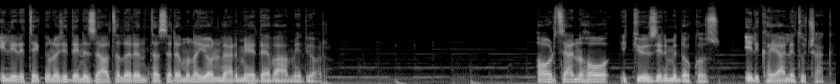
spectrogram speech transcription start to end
ileri teknoloji denizaltıların tasarımına yön vermeye devam ediyor. Horten Ho 229 İlk hayalet uçak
